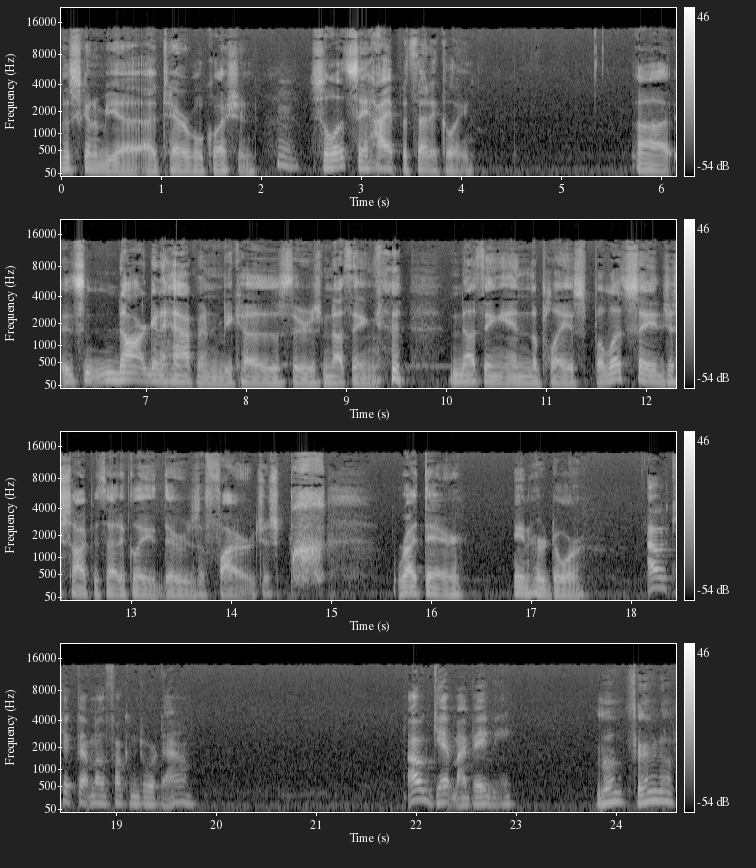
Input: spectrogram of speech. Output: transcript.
This is going to be a, a terrible question. Hmm. So let's say hypothetically, uh, it's not going to happen because there's nothing, nothing in the place. But let's say just hypothetically, there's a fire just right there in her door. I would kick that motherfucking door down. I would get my baby. No, fair enough.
